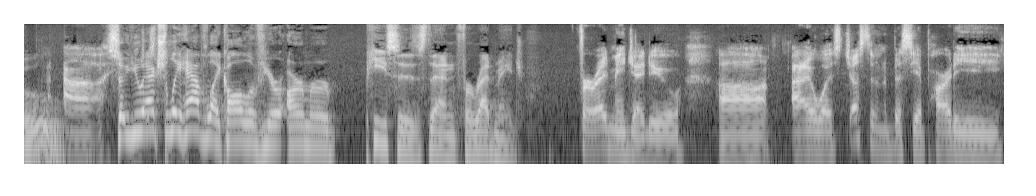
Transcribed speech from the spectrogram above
Ooh. Uh, So you actually have like all of your armor pieces then for red mage. For Red Mage, I do. Uh, I was just in an Abyssea party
